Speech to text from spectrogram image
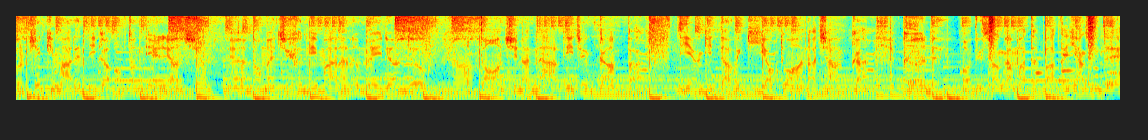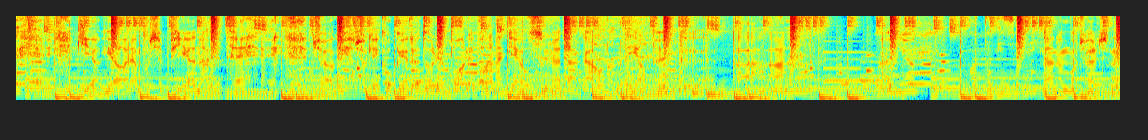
솔직히 말해 네가 없던 1년쯤 덤덤했지 흔히 말하는 미련도 어떤지 난날 이젠 깜빡 네 향기 따윈 기억도 하나 잠깐. 근데 어디선가 맡아봤던 향수인데 기억이 어렴풋이 피어나듯 해 저기 저기 고개를 돌려보내 환하게 웃으며 다가오는 네 옆엔 그 아아 아, 안녕. 어떻게 지내? 나는 뭐 잘 지내?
